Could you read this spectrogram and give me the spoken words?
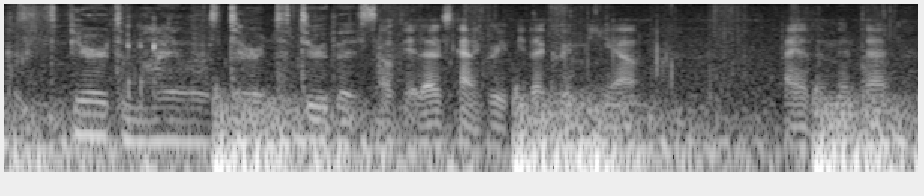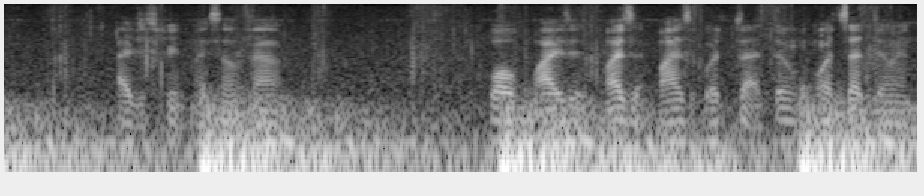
Because it's Spirit to Milo's turn to do this. Okay, that was kind of creepy. That creeped me out. I have to admit that. I just creeped myself out. Whoa, why is it, why is it, why is it, what's that doing, what's that doing?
